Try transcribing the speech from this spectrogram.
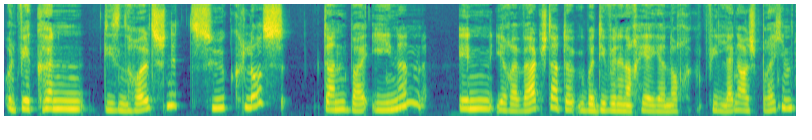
Und wir können diesen Holzschnittzyklus dann bei Ihnen in Ihrer Werkstatt, über die wir nachher ja noch viel länger sprechen,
